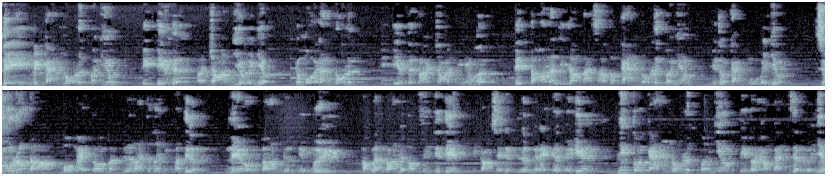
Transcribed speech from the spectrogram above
Thì mình càng nỗ lực bao nhiêu? Thì tiềm thức nó cho nhiều bấy nhiêu. Cứ mỗi lần nỗ lực thì tiềm thức nó cho nhiều hơn. Thì đó là lý do tại sao tôi càng nỗ lực bao nhiêu thì tôi càng ngu bấy nhiêu dù lúc đó bố mẹ tôi vẫn đưa ra cho tôi những phần thưởng. Nếu con được điểm 10 hoặc là con được học sinh tiên tiến thì con sẽ được thưởng cái này thưởng cái kia nhưng tôi càng nỗ lực bao nhiêu thì tôi học càng dở bao nhiêu.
